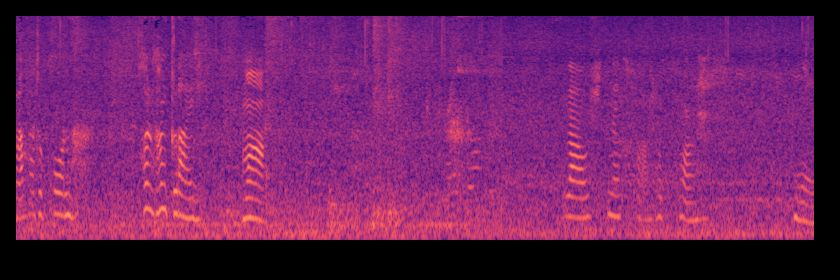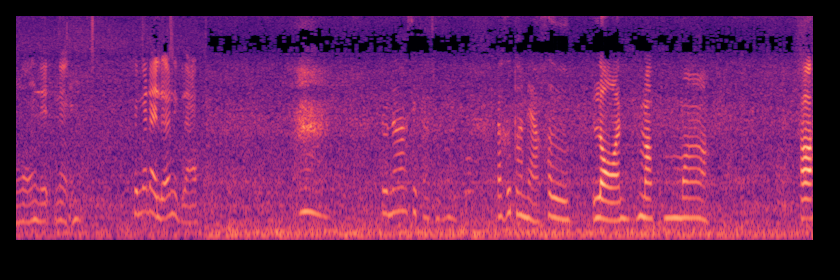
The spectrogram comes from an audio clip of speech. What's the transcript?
งแล้วค่ะทุกคน ค่อนข้างไกลมากเรานะคะทุกคนงงงๆนิดหนึ่งขึ้นไม่ได้เลื่อนอีกแล้ว ดูหน้าสิคะทุกคนแล้วคือตอนเนี้ยคือร้อนมากๆเพราะ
